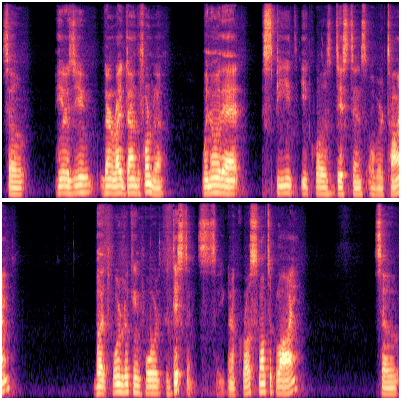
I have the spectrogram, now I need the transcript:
So here is you gonna write down the formula. We know that speed equals distance over time but we're looking for the distance. So you're going to cross multiply. So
